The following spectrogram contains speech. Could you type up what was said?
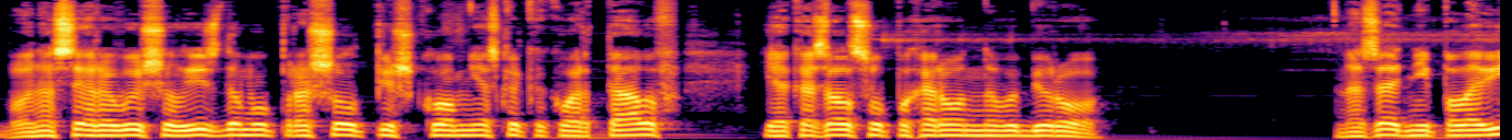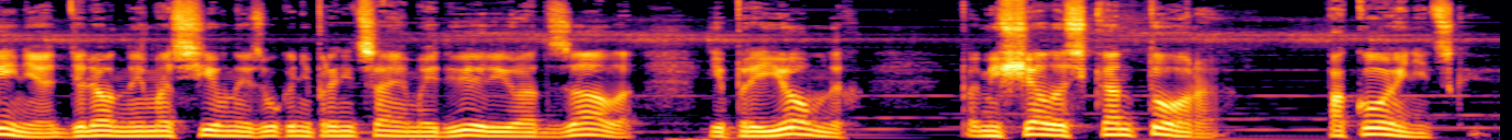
Бонасера вышел из дому, прошел пешком несколько кварталов и оказался у похоронного бюро. На задней половине, отделенной массивной звуконепроницаемой дверью от зала и приемных, помещалась контора, покойницкая,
